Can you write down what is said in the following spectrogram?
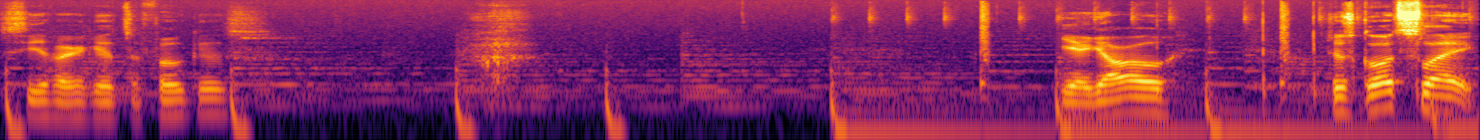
See if I can get to focus? Yeah y'all just go to like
